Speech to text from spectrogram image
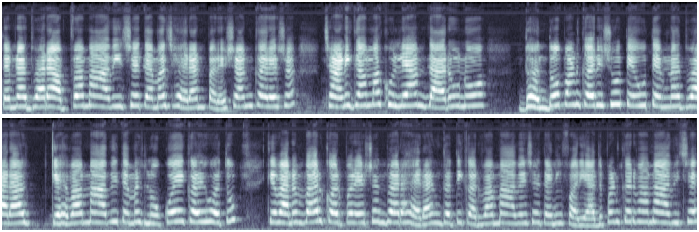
તેમના દ્વારા આપવામાં આવી છે, તેમજ હેરાન પરેશાન કરે છે. છાણીગામમાં ખુલ્લેઆમ દારૂનો ધંધો પણ કરીશું તેવું તેમના દ્વારા કહેવામાં આવ્યું. તેમજ લોકોએ કહ્યું હતું કે વારંવાર કોર્પોરેશન દ્વારા હેરાનગતિ કરવામાં આવે છે, તેની ફરિયાદ પણ કરવામાં આવી છે.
